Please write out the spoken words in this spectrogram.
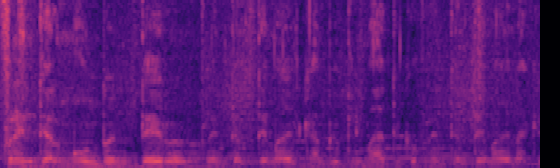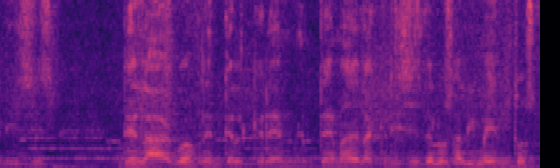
frente al mundo entero, frente al tema del cambio climático, frente al tema de la crisis del agua, frente al tema de la crisis de los alimentos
